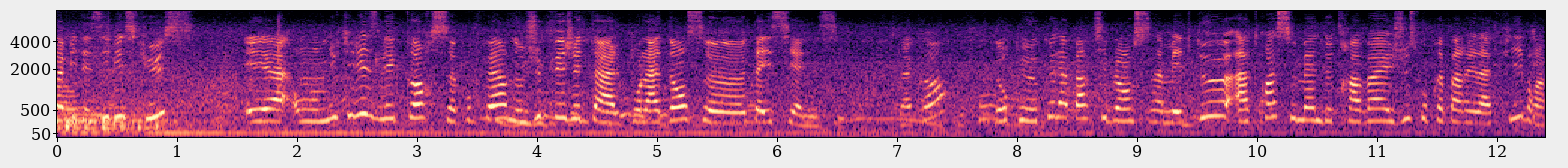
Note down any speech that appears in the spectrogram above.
famille des hibiscus et euh, on utilise l'écorce pour faire nos jupes végétales pour la danse euh, tahitienne ici. D'accord? Donc euh, que la partie blanche, ça met deux à trois semaines de travail juste pour préparer la fibre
